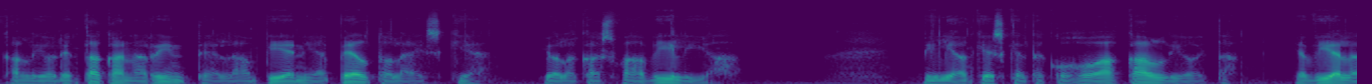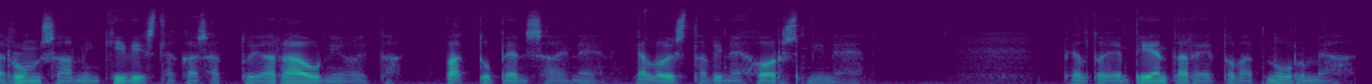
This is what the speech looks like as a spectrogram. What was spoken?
Kallioiden takana rinteellä on pieniä peltoläiskiä, joilla kasvaa viljaa. Viljan keskeltä kohoaa kallioita ja vielä runsaammin kivistä kasattuja raunioita vattupensaineen ja loistavine horsmineen. Peltojen pientareet ovat nurmea,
